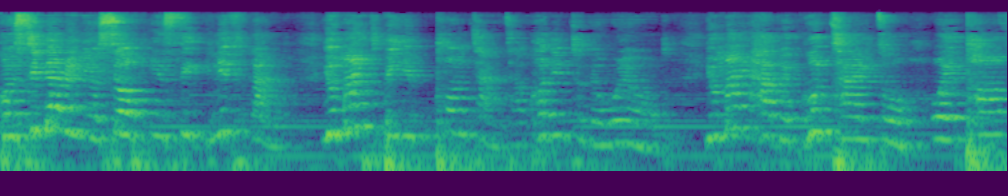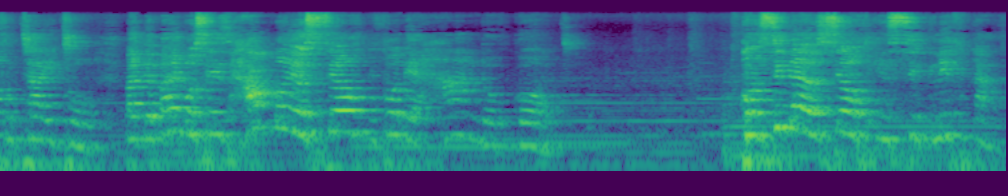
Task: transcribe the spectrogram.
Considering yourself insignificant. You might be important according to the world. You might have a good title or a powerful title. But the Bible says, Humble yourself before the hand of God. Consider yourself insignificant.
